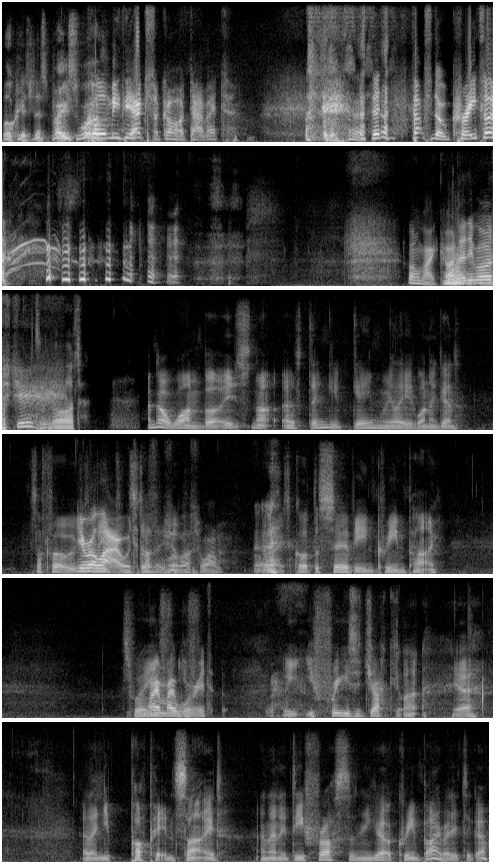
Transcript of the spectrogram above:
Look, it's the space world. Call worm. me the Exegor, damn it. That- That's no crater. oh my god, any more, Stu? Lord. I got one, but it's not a thingy game related one again. 'Cause I thought we were You're allowed, stuff because it's your last one. Right, it's called the Serbian cream pie. It's where Why you, am I worried? You, you freeze ejaculate, yeah, and then you pop it inside, and then it defrosts, and you got a cream pie ready to go.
